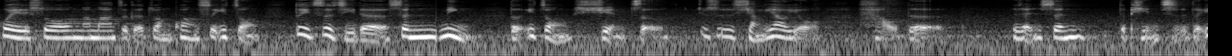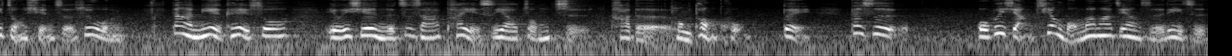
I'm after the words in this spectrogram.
会说妈妈这个状况是一种对自己的生命的一种选择，就是想要有好的人生的品质的一种选择。所以，我们当然你也可以说，有一些人的自杀，他也是要终止他的痛痛苦。对，但是我会想，像我妈妈这样子的例子，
